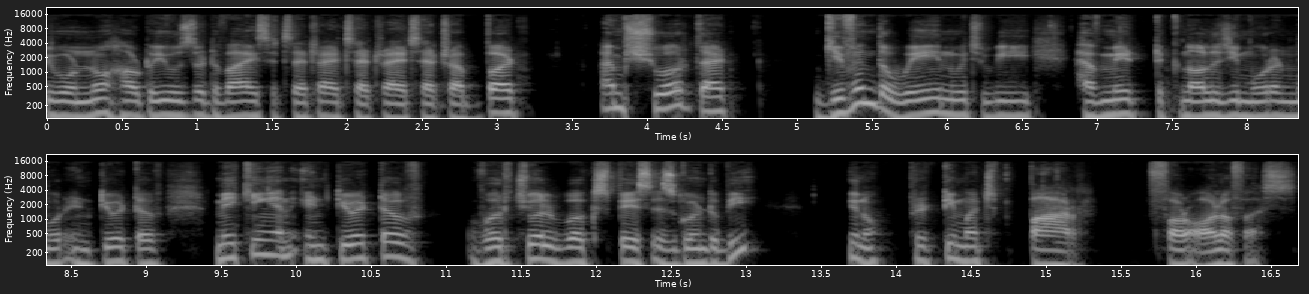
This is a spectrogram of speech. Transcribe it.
We won't know how to use the device, etc., etc., etc. But I'm sure that given the way in which we have made technology more and more intuitive, making an intuitive virtual workspace is going to be, you know, pretty much par for all of us.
